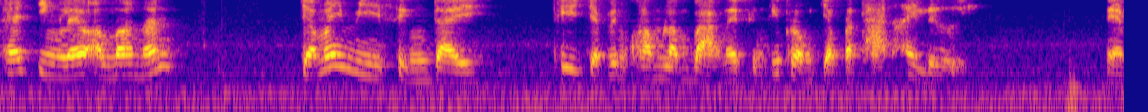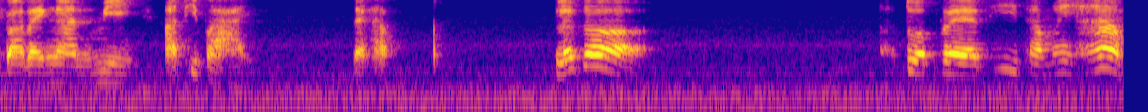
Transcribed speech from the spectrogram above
แท้จริงแล้วอัลลอฮ์นั้น จะไม่มีสิ่งใดที่จะเป็นความลำบากในสิ่งที่พระองค์จะประทานให้เลยเนี่ยบางรายงานมีอธิบายนะครับ แล้วก็ ตัวแปรที่ทำให้ห้าม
